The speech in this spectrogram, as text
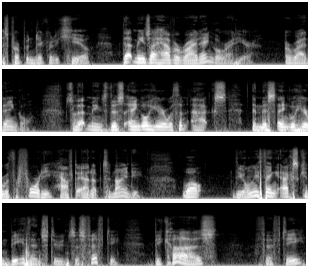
is perpendicular to Q. That means I have a right angle right here, a right angle. So that means this angle here with an X and this angle here with a 40 have to add up to 90. Well, the only thing x can be then, students, is 50 because 50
